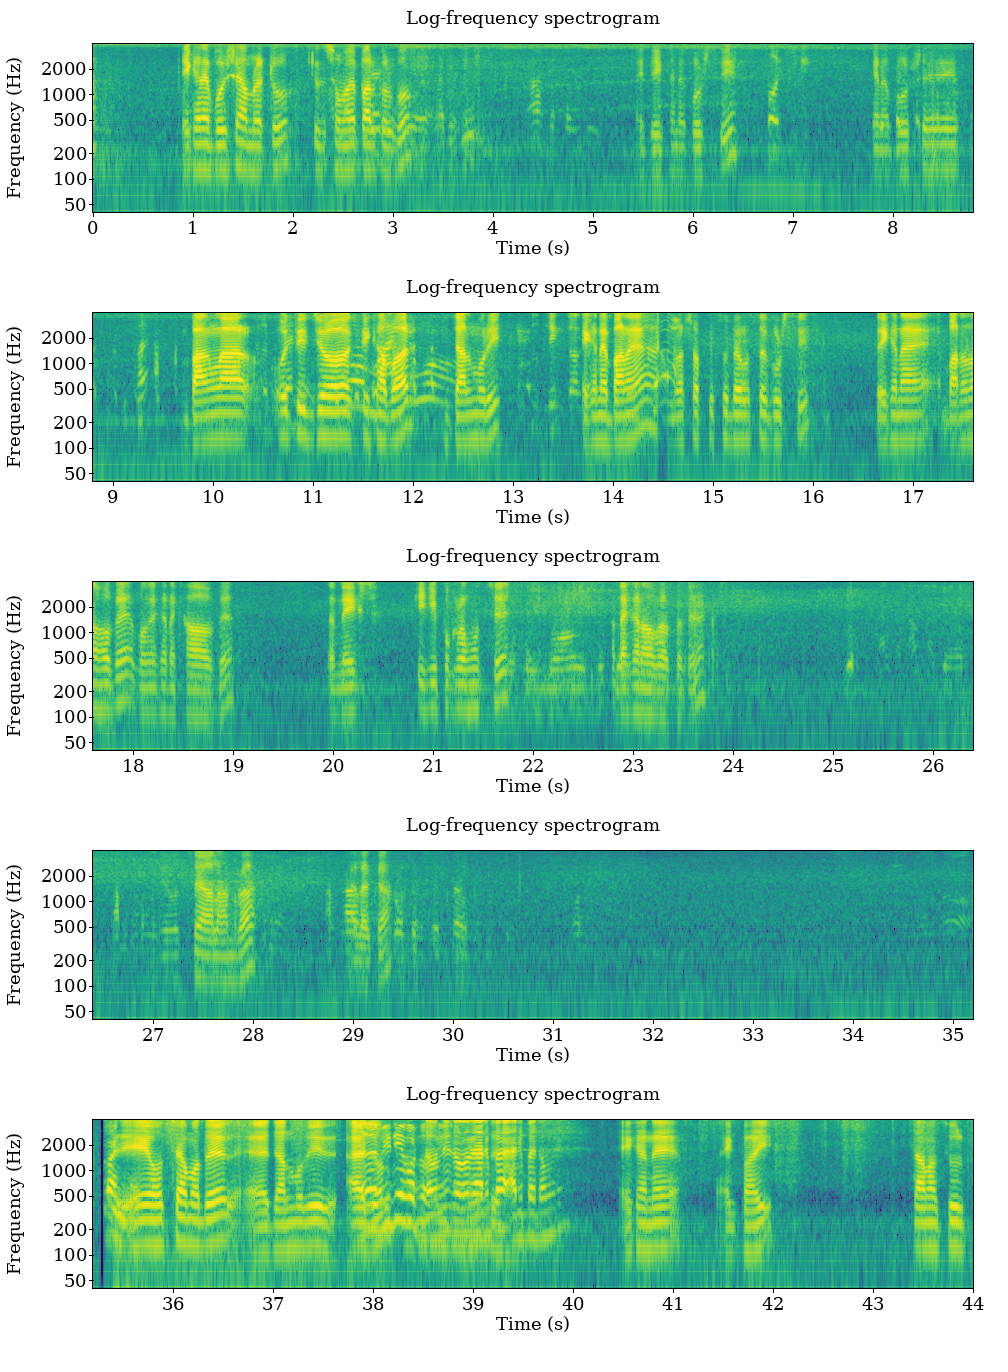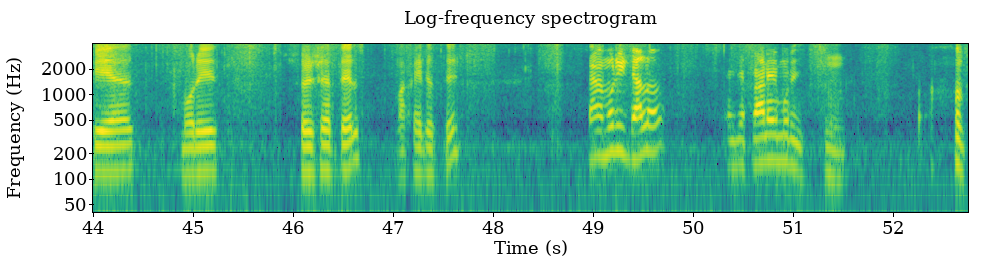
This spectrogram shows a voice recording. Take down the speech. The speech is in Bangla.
এখানে বসে আমরা একটু কিছু সময় পার করব। এই যে এখানে বসছি। এখানে বসে বাংলার ঐতিহ্য একটি খাবার জালমুড়ি এখানে বানায় আমরা সবকিছু ব্যবস্থা করছি। তো এখানে বানানো হবে এবং এখানে খাওয়া হবে। নেক্সট কি কি প্রোগ্রাম হচ্ছে? দেখানো হবে আপনাদের। হচ্ছে আলহামরা এলাকা। এ হচ্ছে আমাদের আহ, আয়োজন। এখানে এক ভাই চানাচুর পেঁয়াজ মরিচ সরিষার তেল মাখাইতেছে। মুড়ি ডালো এই যে প্রাণের মুড়ি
